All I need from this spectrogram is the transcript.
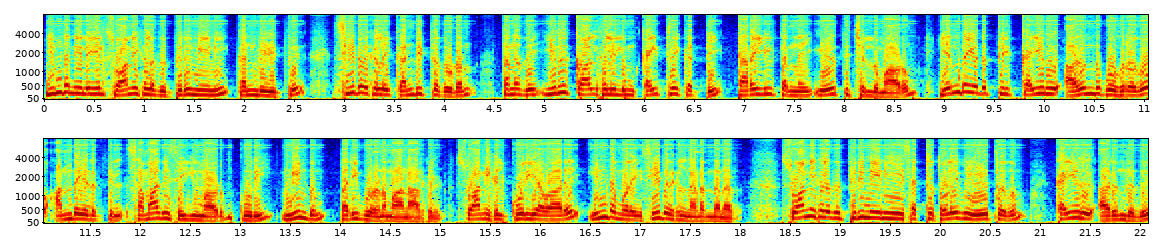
இந்த நிலையில் சுவாமிகளது திருமேனி கண்விழித்து சீடர்களை கண்டித்ததுடன் தனது இரு கால்களிலும் கயிற்றை கட்டி தரையில் தன்னை இழுத்துச் செல்லுமாறும் எந்த இடத்தில் கயிறு அருந்து போகிறதோ அந்த இடத்தில் சமாதி செய்யுமாறும் கூறி மீண்டும் பரிபூரணமானார்கள். சுவாமிகள் கூறியவாறே இந்த முறை சீடர்கள் நடந்தனர். சுவாமிகளது திருமேனியை சற்று தொலைவு இழுத்ததும் கயிறு அருந்தது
